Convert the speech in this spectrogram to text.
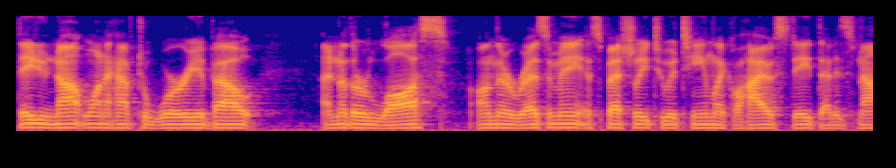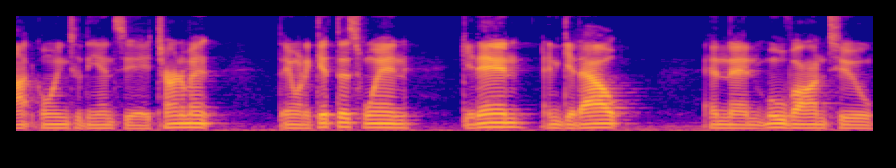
They do not want to have to worry about another loss on their resume, especially to a team like Ohio State that is not going to the NCAA tournament. They want to get this win, get in and get out, and then move on to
